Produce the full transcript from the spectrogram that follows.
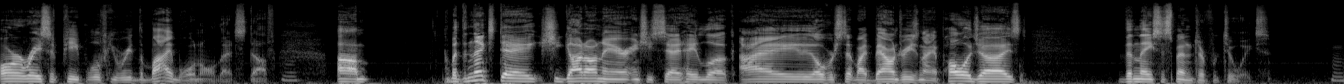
are a race of people if you read the Bible and all that stuff. Um, but the next day, she got on air and she said, "Hey, look, I overstepped my boundaries and I apologized." Then they suspended her for two weeks. Hmm.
